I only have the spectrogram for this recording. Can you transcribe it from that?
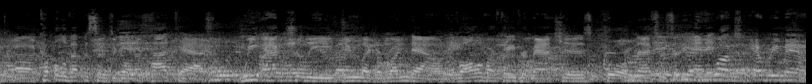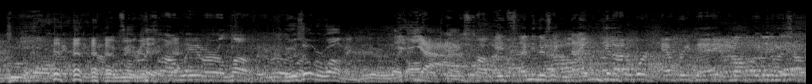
a couple of episodes ago on our podcast, we actually do like a rundown of all of our favorite matches Cool. from that. And We it, watched every match. We We really- a labor of love. It, really It was overwhelming. It was like all those yeah, matches. it's. I mean, there's like I would get out of work every day. I'm thinking to myself,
